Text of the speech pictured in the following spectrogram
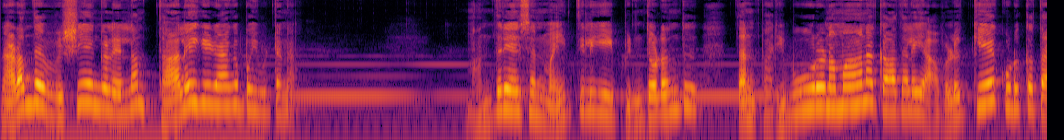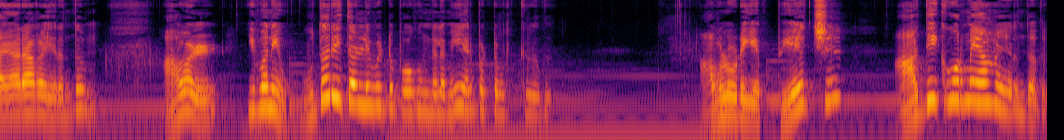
நடந்த விஷயங்கள் எல்லாம் தலைகீழாக போய்விட்டன. மந்திரேசன் மைத்திலியை பின்தொடர்ந்து தன் பரிபூரணமான காதலை அவளுக்கே கொடுக்க தயாராக இருந்தும் அவள் இவனை உதறி தள்ளிவிட்டு போகும் நிலைமை ஏற்பட்டிருக்கிறது. அவளுடைய பேச்சு அதிகூர்மையாக இருந்தது.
